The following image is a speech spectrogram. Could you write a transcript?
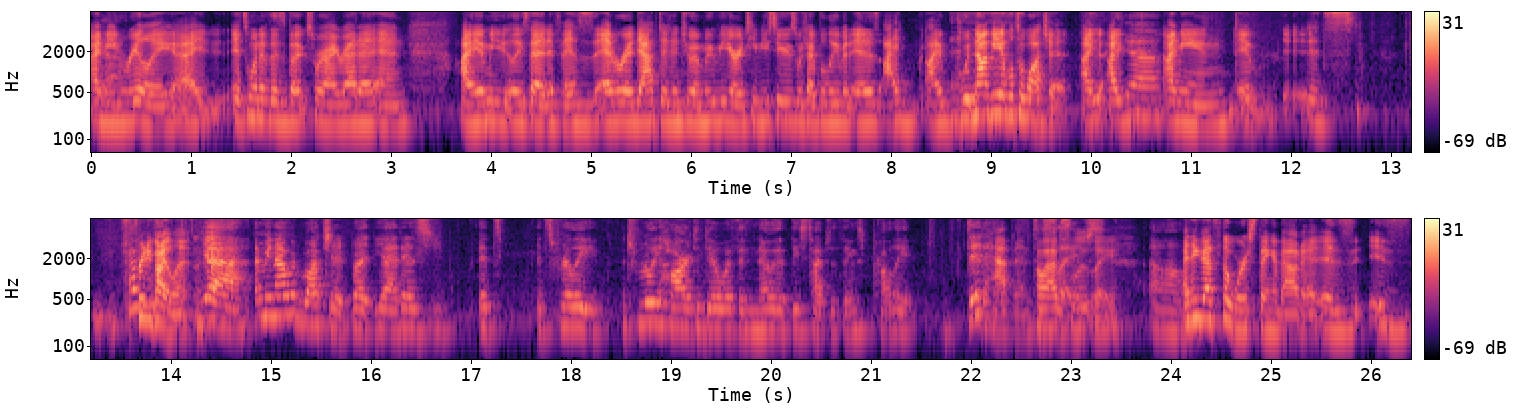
I yeah. mean, really, I it's one of those books where I read it and I immediately said if this is ever adapted into a movie or a TV series, which I believe it is, I I would not be able to watch it. I I yeah. I mean, it it's pretty violent. Yeah, I mean, I would watch it, but yeah, it is. It's it's really it's really hard to deal with and know that these types of things probably did happen to oh, slaves. absolutely. Um, I think that's the worst thing about it is is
